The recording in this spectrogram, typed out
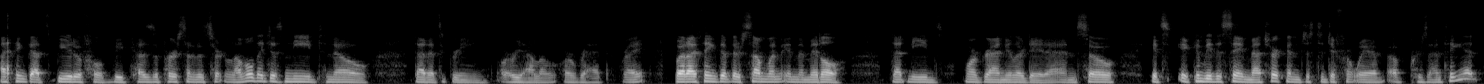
I think that's beautiful because the person at a certain level, they just need to know that it's green or yellow or red, right? But I think that there's someone in the middle that needs more granular data. And so it's it can be the same metric and just a different way of, of presenting it.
